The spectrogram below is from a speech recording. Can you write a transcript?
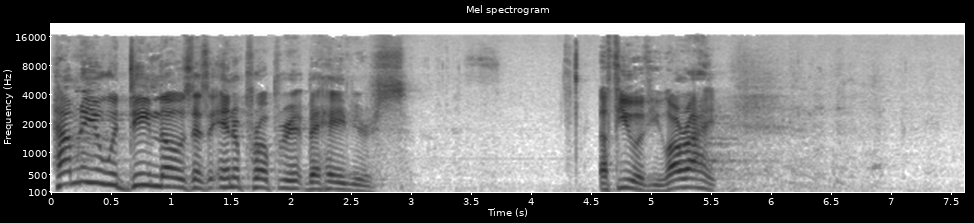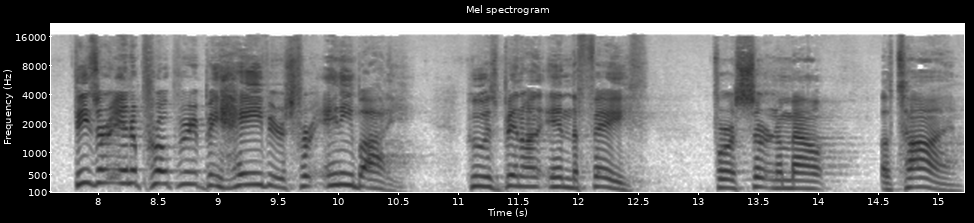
How many of you would deem those as inappropriate behaviors? A few of you, all right. These are inappropriate behaviors for anybody who has been in the faith for a certain amount of time.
